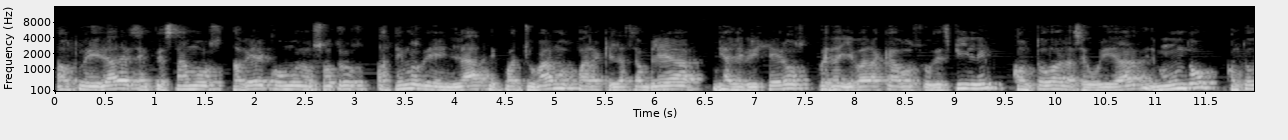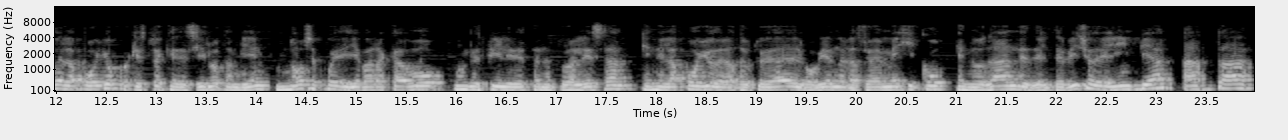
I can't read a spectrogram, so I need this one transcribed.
autoridades empezamos a ver cómo nosotros hacemos de enlace, coadyuvamos para que la Asamblea de Alebrijeros pueda llevar a cabo su desfile con toda la seguridad del mundo, con todo el apoyo, porque esto hay que decirlo también, no se puede llevar a cabo un desfile de esta naturaleza sin el apoyo de las autoridades del gobierno de la Ciudad de México que nos dan desde el servicio de limpia hasta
